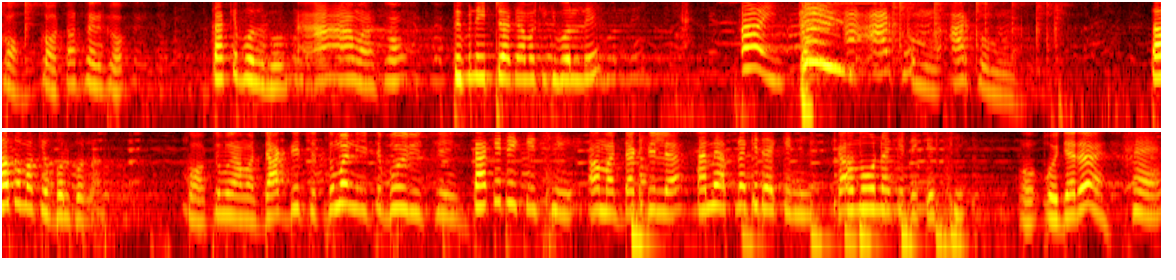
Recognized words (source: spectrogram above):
ক ক তাড়াতাড়ি ক। কাকে বলব? আ- আমার ক তুমি একটু আগে আমাকে কি বললে? আই আর কম না আর কম না। তাও তোমাকে বলব না। ক তুমি আমার ডাক দিচ্ছ তোমার নিতে বই রয়েছে। কাকে ডেকেছি? আমার ডাক দিলা। আমি আপনাকে ডাকিনি আমি ওনাকে ডেকেছি। ও ওইটা রে? হ্যাঁ।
